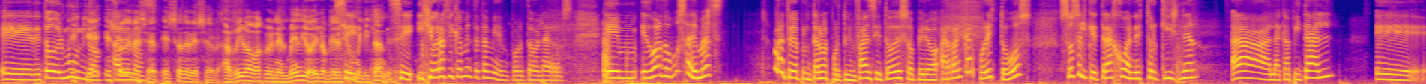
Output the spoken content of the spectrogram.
Eh, de todo el mundo. Es que eso además. debe ser, eso debe ser. Arriba, abajo, en el medio es lo que debe ser un militante. Sí, y geográficamente también, por todos lados. Em, Eduardo, vos además, ahora te voy a preguntar más por tu infancia y todo eso, pero arrancar por esto, vos sos el que trajo a Néstor Kirchner a la capital. eh,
